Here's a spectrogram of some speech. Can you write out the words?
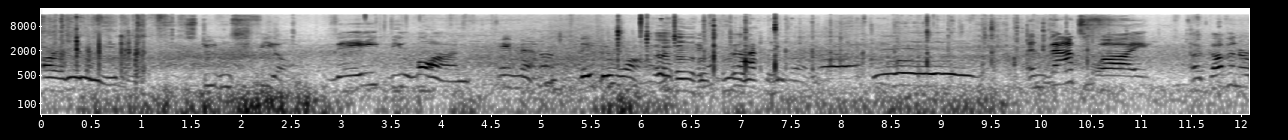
are eliminated. Students feel they belong. Amen. They belong. exactly right. And that's why uh, Governor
